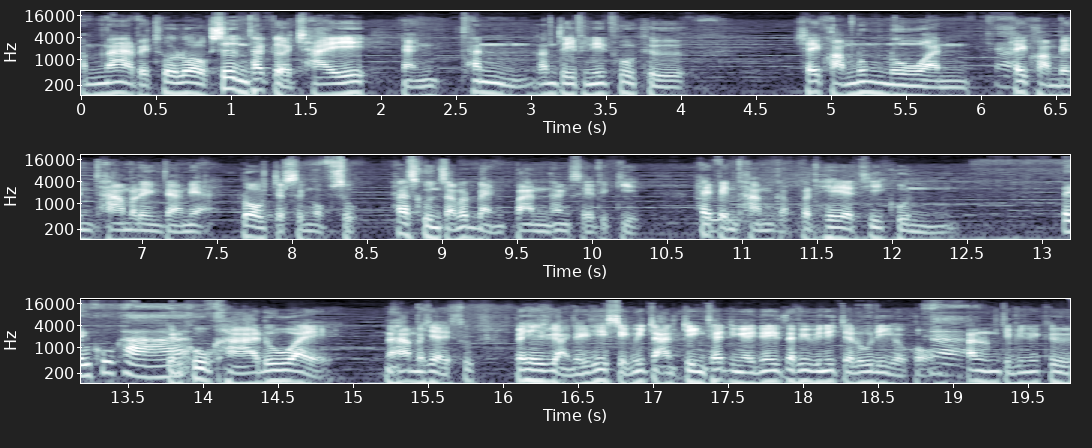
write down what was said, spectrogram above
อำนาจไปทั่วโลก ซึ่งถ้าเกิดใช้อย่างท่านรัฐมนตรีพินิจพูดคือ ใช้ความนุ่มนวลค่ะให้ความเป็นธรรมอะไรต่างๆเนี่ยโลกจะสงบสุข ถ้าคุณสามารถแบ่งปันทางเศรษฐกิจ ให้เป็นธรรมกับประเทศที่คุณ เป็นคู่ค้าเป็นคู่ค้าด้วยนะฮะไม่ใช่ไม่ใช่ทุกอย่างอย่างที่เสียงวิจารณ์จริงเท็จยังไงนี่ท่านพี่วินิจจะรู้ดีกว่าผมค่ะท่านรัฐมนตรีพินิจคือ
